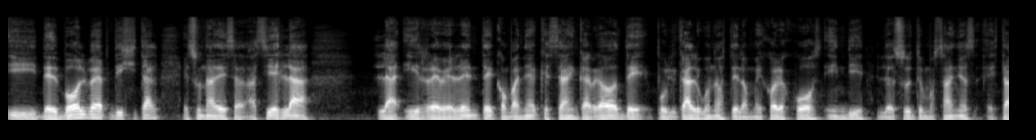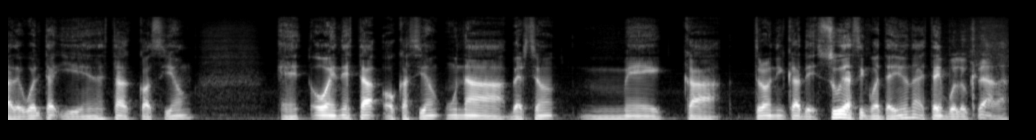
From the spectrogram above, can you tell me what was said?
y Devolver Digital es una de esas. Así es la, la irreverente compañía que se ha encargado de publicar algunos de los mejores juegos indie de los últimos años está de vuelta y en esta ocasión o en esta ocasión una versión meca electrónica de Suda51 está involucrada.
